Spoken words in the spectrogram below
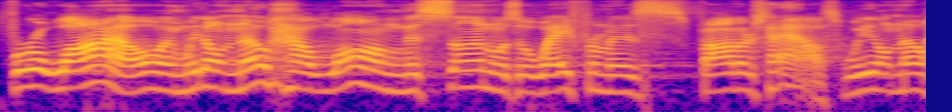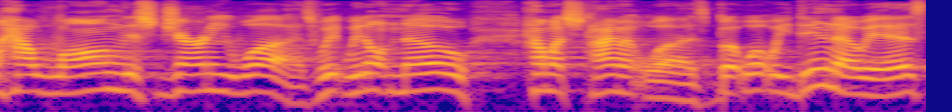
For a while, and we don't know how long this son was away from his father's house. We don't know how long this journey was. We, we don't know how much time it was. But what we do know is,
